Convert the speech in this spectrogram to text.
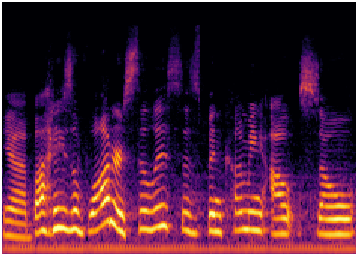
yeah, bodies of water. So this has been coming out so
